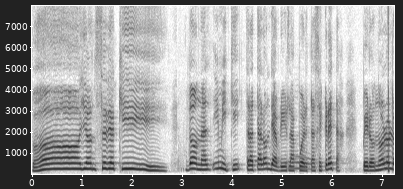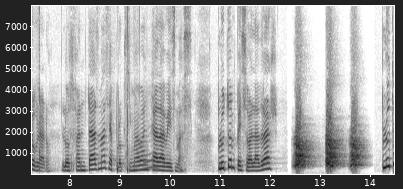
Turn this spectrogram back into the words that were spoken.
Váyanse de aquí. Donald y Mickey trataron de abrir la puerta secreta, pero no lo lograron. Los fantasmas se aproximaban cada vez más. Pluto empezó a ladrar. Pluto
